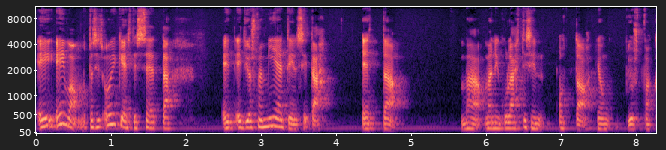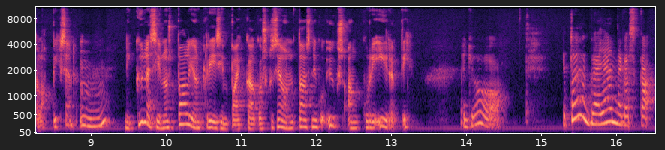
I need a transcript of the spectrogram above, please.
Ei, ei vaan, mutta siis oikeasti se, että et, et jos mä mietin sitä, että mä, mä niin kuin lähtisin ottaa jonkun, just vaikka Lappiksen, mm-hmm. niin kyllä siinä olisi paljon kriisin paikkaa, koska se on taas niin kuin yksi ankkuri irti. Joo. Ja toi on kyllä jännä, koska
